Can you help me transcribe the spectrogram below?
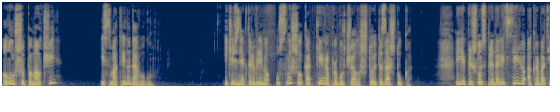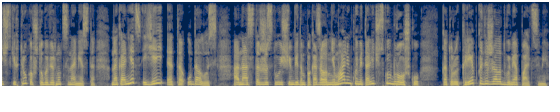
Лучше помолчи и смотри на дорогу». И через некоторое время услышал, как Кейра пробурчала, что это за штука. Ей пришлось преодолеть серию акробатических трюков, чтобы вернуться на место. Наконец, ей это удалось. Она с торжествующим видом показала мне маленькую металлическую брошку — которую крепко держала двумя пальцами.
